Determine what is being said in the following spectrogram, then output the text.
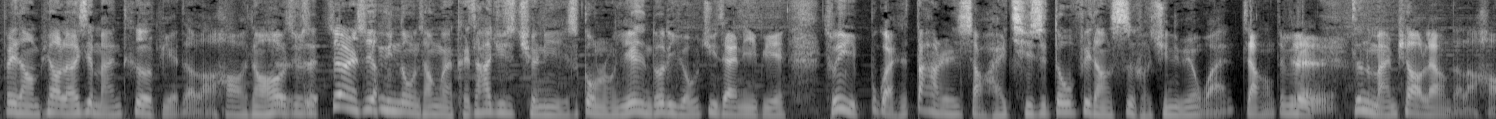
非常漂亮，而且蛮特别的了哈。然后就是虽然是运动场馆，可是它就是全里也是共融，也有很多的游具在那边，所以不管是大人小孩，其实都非常适合去那边玩，这样对不对？真的蛮漂亮的了哈。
